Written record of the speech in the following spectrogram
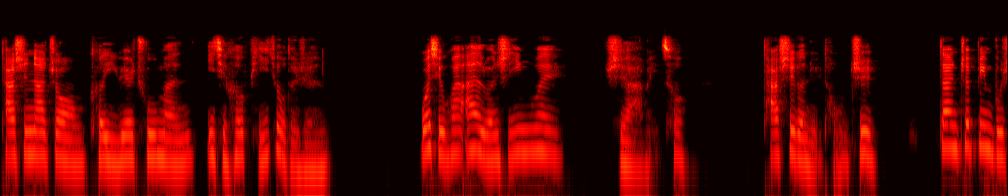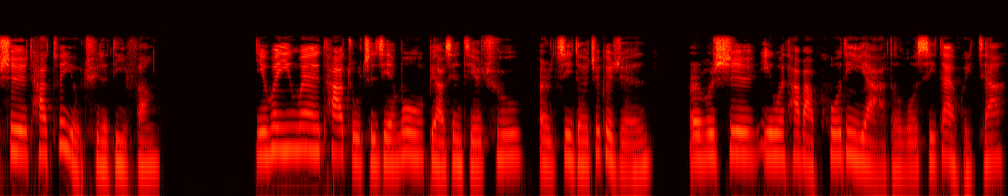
他是那种可以约出门一起喝啤酒的人。我喜欢艾伦是因为，是啊，没错，她是个女同志。但这并不是他最有趣的地方。你会因为他主持节目表现杰出而记得这个人。而不是因为他把坡地亚的罗西带回家。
